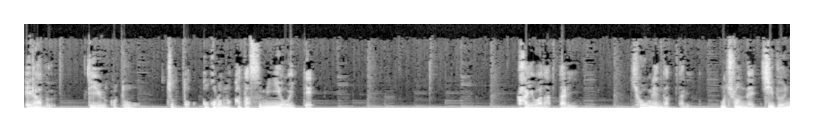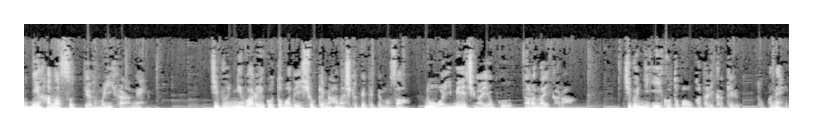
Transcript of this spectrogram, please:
選ぶっていうことをちょっと心の片隅に置いて、会話だったり、表現だったり、もちろんね、自分に話すっていうのもいいからね。自分に悪い言葉で一生懸命話しかけててもさ、脳はイメージが良くならないから、自分にいい言葉を語りかけるとかね。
